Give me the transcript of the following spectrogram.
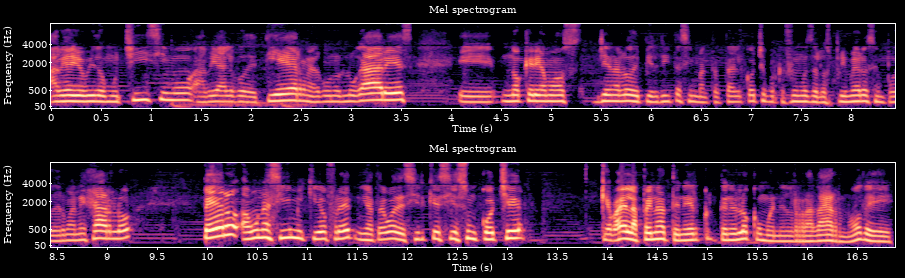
había llovido muchísimo, había algo de tierra en algunos lugares, eh, no queríamos llenarlo de piedritas y maltratar el coche porque fuimos de los primeros en poder manejarlo, pero aún así, mi querido Fred, me atrevo a decir que sí es un coche que vale la pena tener, tenerlo como en el radar, ¿no? De,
